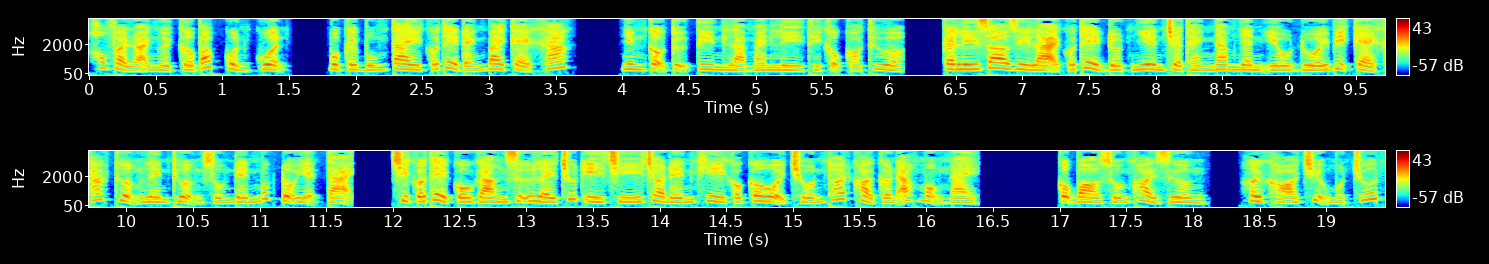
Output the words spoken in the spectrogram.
không phải loại người cơ bắp cuồn cuộn, một cái búng tay có thể đánh bay kẻ khác, nhưng cậu tự tin là manly thì cậu có thừa cái lý do gì lại có thể đột nhiên trở thành nam nhân yếu đuối bị kẻ khác thượng lên thượng xuống đến mức độ hiện tại? Chỉ có thể cố gắng giữ lấy chút ý chí cho đến khi có cơ hội trốn thoát khỏi cơn ác mộng này. Cậu bò xuống khỏi giường, hơi khó chịu một chút,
